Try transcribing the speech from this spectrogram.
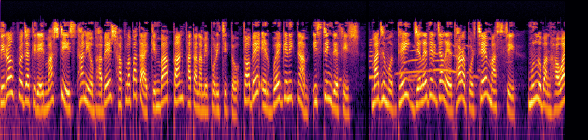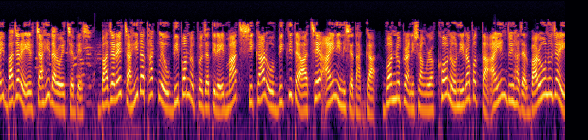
বিরল প্রজাতির এই মাছটি স্থানীয়ভাবে শাপলা পাতা কিংবা পান পাতা নামে পরিচিত। তবে এর বৈজ্ঞানিক নাম স্টিং রেফিস মাঝে মধ্যেই জেলেদের জালে ধরা পড়ছে মাছটি। মূল্যবান হওয়ায় বাজারে এর চাহিদা রয়েছে বেশ। বাজারে চাহিদা থাকলেও বিপন্ন প্রজাতির এই মাছ শিকার ও বিক্রিতে আছে আইনি নিষেধাজ্ঞা। বন্যপ্রাণী সংরক্ষণ ও নিরাপত্তা আইন দুই হাজার বারো অনুযায়ী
